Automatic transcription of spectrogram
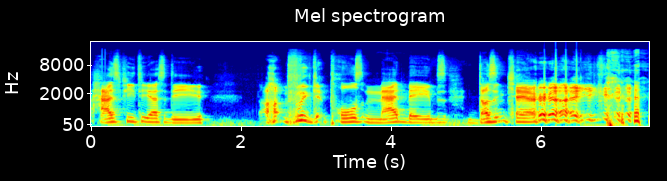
has PTSD, uh, pulls mad babes, doesn't care, like,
